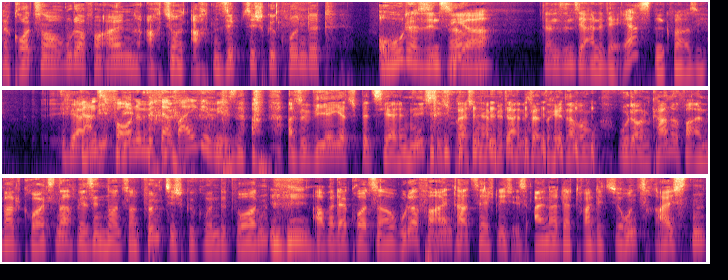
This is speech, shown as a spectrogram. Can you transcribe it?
der Kreuznacher Ruderverein, 1878 gegründet. Oh, da sind Sie ja, ja dann sind Sie eine der ersten quasi ja, ganz wir, vorne wir, mit dabei gewesen. Also wir jetzt speziell nicht. Sie sprechen ja mit einem Vertreter vom Ruder- und Kanuverein Bad Kreuznach. Wir sind 1950 gegründet worden. Mhm. Aber der Kreuznacher Ruderverein tatsächlich ist einer der traditionsreichsten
